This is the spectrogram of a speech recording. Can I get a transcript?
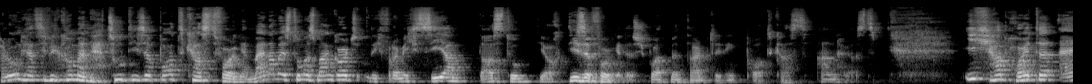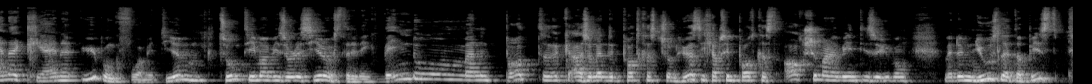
Hallo und herzlich willkommen zu dieser Podcast-Folge. Mein Name ist Thomas Mangold und ich freue mich sehr, dass du dir auch diese Folge des Sportmentaltraining Podcasts anhörst. Ich habe heute eine kleine Übung vor mit dir zum Thema Visualisierungstraining. Wenn du meinen Pod, also meinen Podcast schon hörst, ich habe es im Podcast auch schon mal erwähnt, diese Übung. Wenn du im Newsletter bist,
